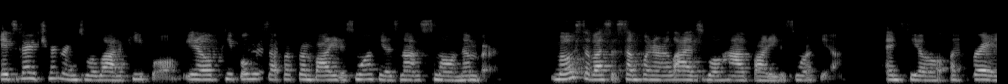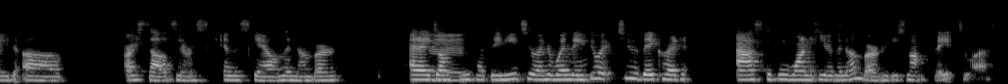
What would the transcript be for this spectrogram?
it's very triggering to a lot of people. You know, people who suffer from body dysmorphia is not a small number. Most of us at some point in our lives will have body dysmorphia and feel afraid of ourselves and, our, and the scale and the number. And I don't mm. think that they need to. And when they do it too, they could ask if we want to hear the number and just not say it to us.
